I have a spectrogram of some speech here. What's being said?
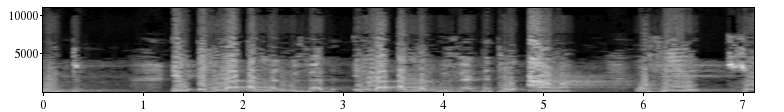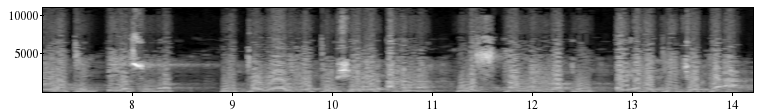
guud ilaa ana alwifaadata alcaama wa fii suuratin iyo suurad mutawaaliyatin xiriir ahna mustamiratun ay ahayd tii joogta ah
